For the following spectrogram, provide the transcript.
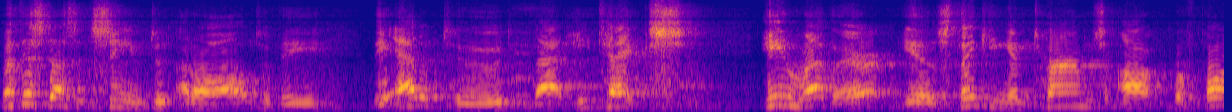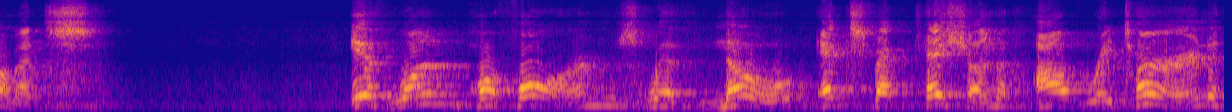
But this doesn't seem to, at all to be the attitude that he takes. He rather is thinking in terms of performance. If one performs with no expectation of return,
